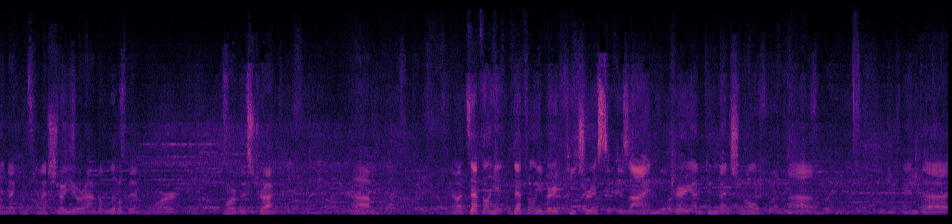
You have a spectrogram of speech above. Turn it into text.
and I can kind of show you around a little bit more, more of this truck. Um, you know, it's definitely definitely a very futuristic design, very unconventional, um, and uh,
